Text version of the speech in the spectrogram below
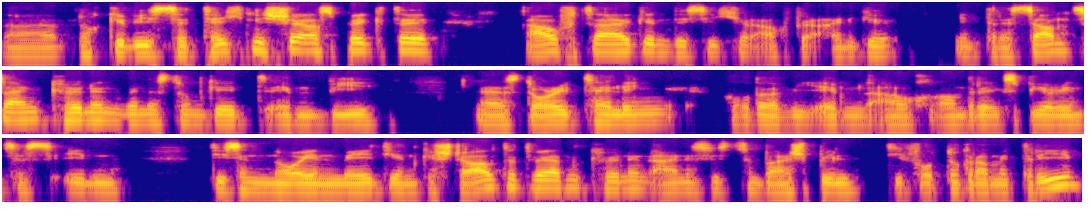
äh, noch gewisse technische Aspekte aufzeigen, die sicher auch für einige interessant sein können, wenn es darum geht, eben wie äh, Storytelling oder wie eben auch andere Experiences in diesen neuen Medien gestaltet werden können. Eines ist zum Beispiel die Fotogrammetrie.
